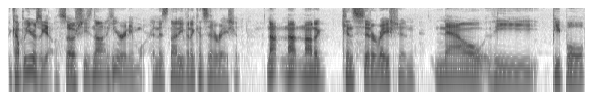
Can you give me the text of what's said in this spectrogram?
a couple years ago, so she's not here anymore, and it's not even a consideration. Not not not a consideration. Now the people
